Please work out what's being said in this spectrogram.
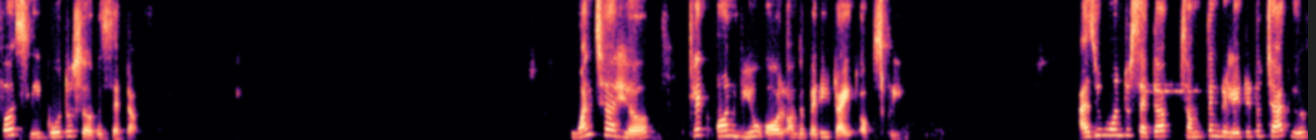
Firstly, go to service setup. Once you're here, click on view all on the very right of the screen. As you want to set up something related to chat, you'll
